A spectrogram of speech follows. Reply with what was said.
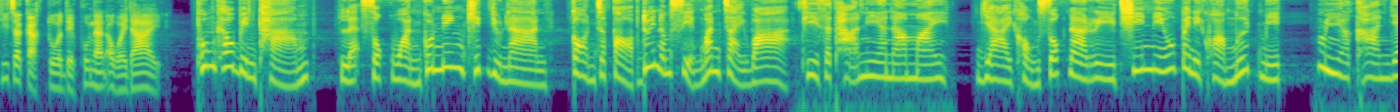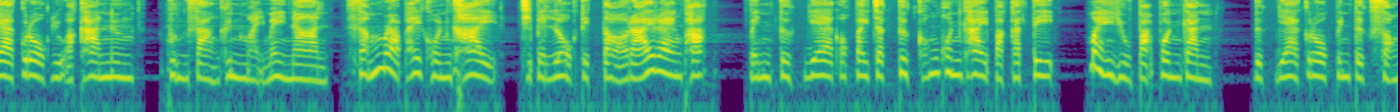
ที่จะกักตัวเด็กพวกนั้นเอาไว้ได้ พุ่มเข้าบินถาม และซกวันก็นิ่งคิดอยู่นาน ก่อนจะตอบด้วยน้ำเสียงมั่นใจว่า ที่สถานีอนามัย ยายของซกนารีชี้นิ้วไปในความมืดมิด มีอาคารแยกโรคอยู่อาคารหนึ่งเพิ่งสร้างขึ้นใหม่ไม่นานสำหรับให้คนไข้ที่เป็นโรคติดต่อร้ายแรงพัก เป็นตึกแยกออกไปจากตึกของคนไข้ปกติ ไม่ให้อยู่ปะปนกัน ตึกแยกโรคเป็นตึกสอง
